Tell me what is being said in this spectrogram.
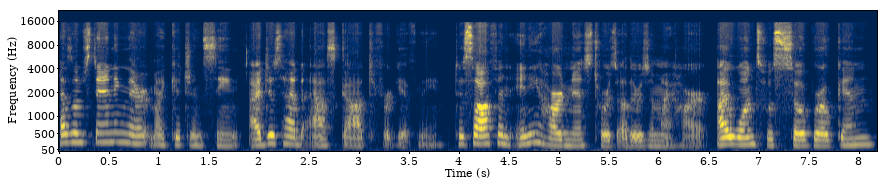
as I'm standing there at my kitchen sink, I just had to ask God to forgive me, to soften any hardness towards others in my heart. I once was so broken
